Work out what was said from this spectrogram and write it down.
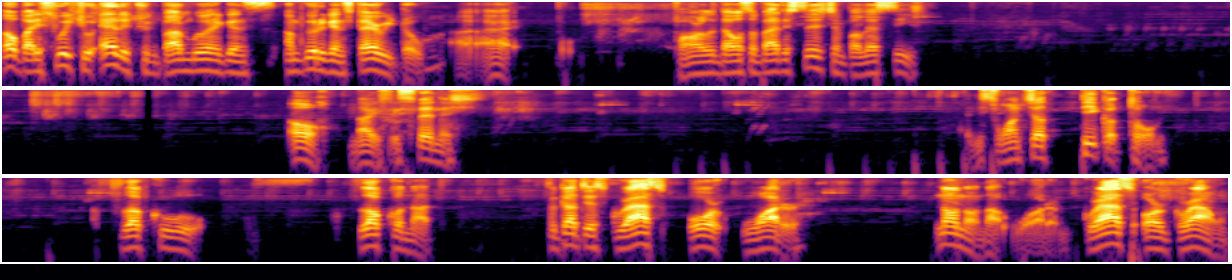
Nobody switch to Electric, but I'm good against I'm good against Fairy though. I, probably that was a bad decision, but let's see. Oh, nice. It's finished. I just your Picotone. Floco. Floconut. Forgot this grass or water. No, no, not water. Grass or ground.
